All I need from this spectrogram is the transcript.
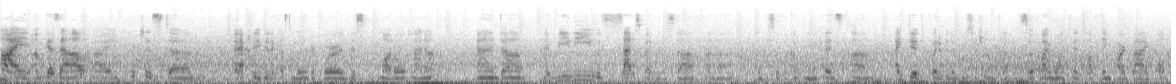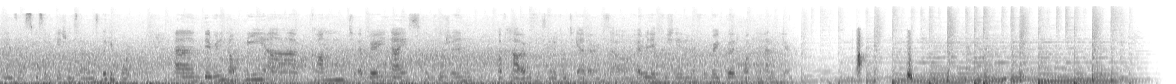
Hi, I'm Gazelle. I purchased, um, I actually did a custom order for this model, Hannah, and uh, I really was satisfied with the staff uh, at the sofa company because um, I did quite a bit of research on the type of sofa I wanted, top thing, hard bag, all kinds of specifications that I was looking for. And they really helped me uh, come to a very nice conclusion of how everything's going to come together. So I really appreciate it. I feel very good walking out of here.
